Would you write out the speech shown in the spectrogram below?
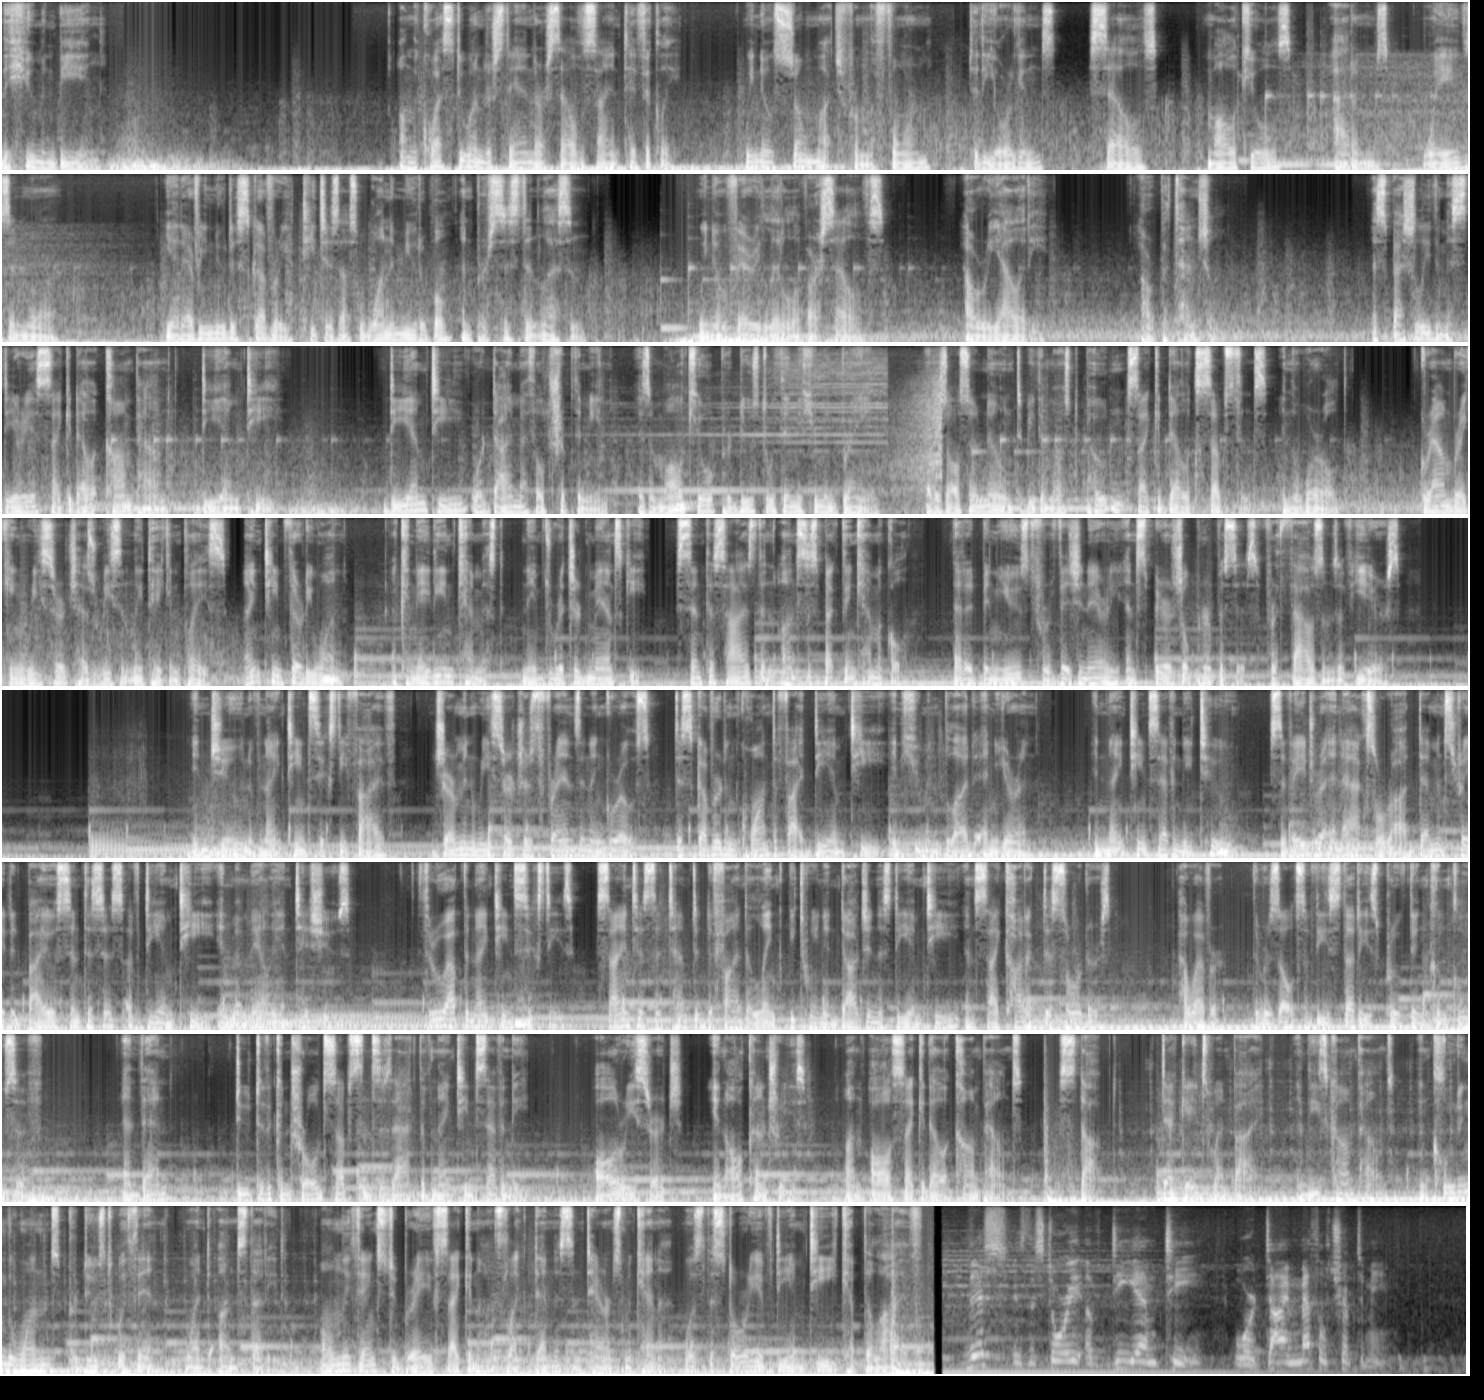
the human being. On the quest to understand ourselves scientifically, we know so much from the form to the organs, cells, molecules, atoms, waves, and more. Yet every new discovery teaches us one immutable and persistent lesson. We know very little of ourselves, our reality, our potential. Especially the mysterious psychedelic compound DMT. DMT, or dimethyltryptamine, is a molecule produced within the human brain that is also known to be the most potent psychedelic substance in the world. Groundbreaking research has recently taken place. 1931, a Canadian chemist named Richard Manske synthesized an unsuspecting chemical that had been used for visionary and spiritual purposes for thousands of years. In June of 1965, German researchers Franzen and Gross discovered and quantified DMT in human blood and urine. In 1972, Saavedra and Axelrod demonstrated biosynthesis of DMT in mammalian tissues. Throughout the 1960s, scientists attempted to find a link between endogenous DMT and psychotic disorders. However, the results of these studies proved inconclusive. And then, due to the Controlled Substances Act of 1970, all research in all countries on all psychedelic compounds stopped. Decades went by, and these compounds, including the ones produced within, went unstudied. Only thanks to brave psychonauts like Dennis and Terence McKenna was the story of DMT kept alive. This is the story of DMT, or dimethyltryptamine,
